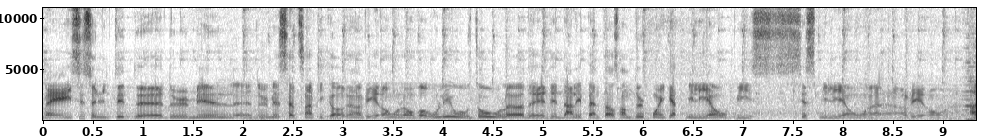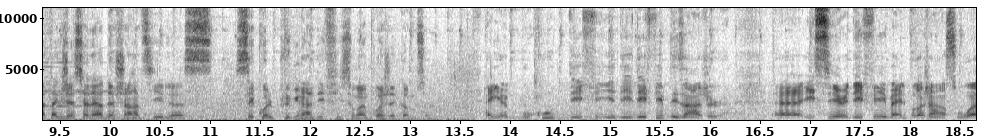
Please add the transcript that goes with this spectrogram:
Bien, ici, c'est une unité de 2000, 2700 pieds carrés environ. Là, on va rouler autour là, dans les penthouses entre 2,4 millions puis 6 millions environ. En tant que gestionnaire de chantier, c'est quoi le plus grand défi sur un projet comme ça? Il y a beaucoup de défis. Il y a des défis et des enjeux. Euh, ici, un défi, bien, le projet en soi,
